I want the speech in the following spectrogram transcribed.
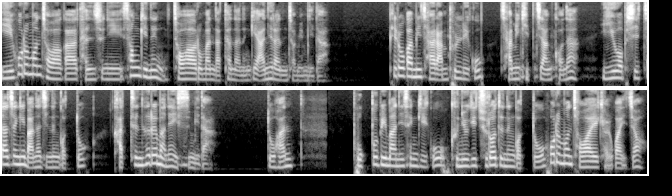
이 호르몬 저하가 단순히 성기능 저하로만 나타나는 게 아니라는 점입니다. 피로감이 잘 안 풀리고 잠이 깊지 않거나 이유 없이 짜증이 많아지는 것도 같은 흐름 안에 있습니다. 또한 복부 비만이 생기고 근육이 줄어드는 것도 호르몬 저하의 결과이죠.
